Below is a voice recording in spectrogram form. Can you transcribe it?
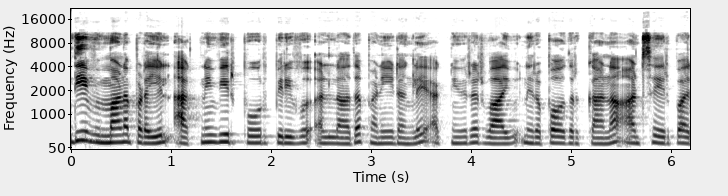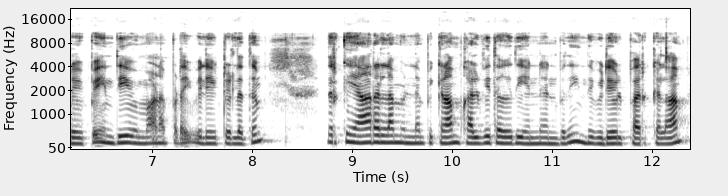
இந்திய விமானப்படையில் அக்னிவீர் போர் பிரிவு அல்லாத பணியிடங்களை அக்னிவீரர் வாயு நிரப்புவதற்கான ஆட்சேர்ப்பு அறிவிப்பை இந்திய விமானப்படை வெளியிட்டுள்ளது. இதற்கு யாரெல்லாம் விண்ணப்பிக்கலாம் கல்வி தகுதி என்ன என்பதை இந்த வீடியோவில் பார்க்கலாம்.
